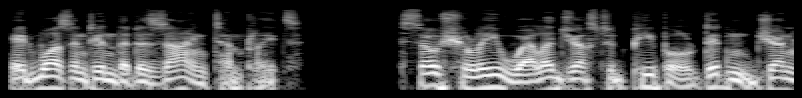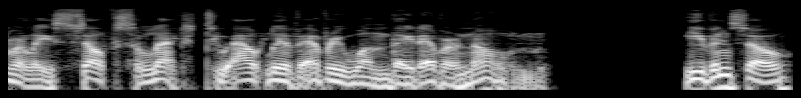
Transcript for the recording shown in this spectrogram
It wasn't in the design templates. Socially well adjusted people didn't generally self select to outlive everyone they'd ever known. Even so,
